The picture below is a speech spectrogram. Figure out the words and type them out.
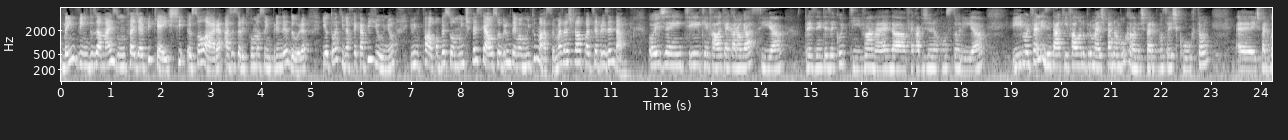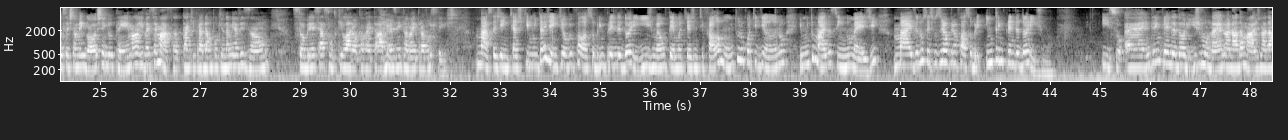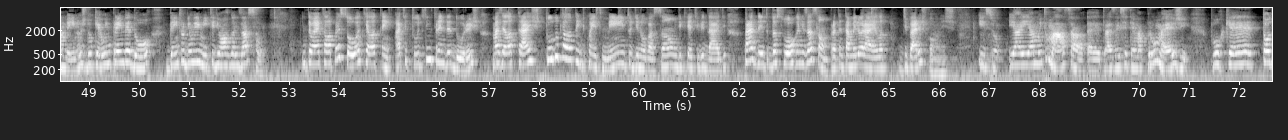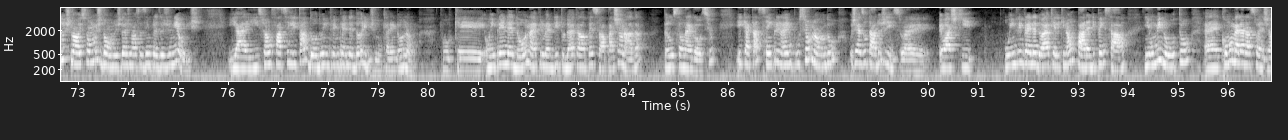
bem-vindos a mais um FEGEPcast. Eu sou Lara, assessora de formação empreendedora, e eu tô aqui na FECAP Júnior e vim falar com uma pessoa muito especial sobre um tema muito massa, mas acho que ela pode se apresentar. Oi, gente, quem fala aqui é Carol Garcia, presidente executiva né, da FECAP Júnior Consultoria, e muito feliz em estar aqui falando pro MED Pernambucano. Espero que vocês curtam. É, espero que vocês também gostem do tema e vai ser massa estar aqui para dar um pouquinho da minha visão sobre esse assunto que Laroca vai estar tá apresentando aí para vocês. Massa, gente. Acho que muita gente já ouviu falar sobre empreendedorismo. É um tema que a gente fala muito no cotidiano e muito mais assim no MEG. Mas eu não sei se vocês já ouviram falar sobre intraempreendedorismo. Isso, é, intraempreendedorismo, né, não é nada mais, nada menos do que o empreendedor dentro de um limite de uma organização. Então é aquela pessoa que ela tem atitudes empreendedoras, mas ela traz tudo que ela tem de conhecimento, de inovação, de criatividade para dentro da sua organização, para tentar melhorar ela de várias formas. Isso. E aí é muito massa é, trazer esse tema pro MEG, porque todos nós somos donos das nossas empresas juniores. E aí isso é um facilitador do empreendedorismo, querendo ou não. Porque o empreendedor, né, primeiro de tudo, é aquela pessoa apaixonada pelo seu negócio e quer estar tá sempre né, impulsionando os resultados disso. É, eu acho que o empreendedor é aquele que não para de pensar em um minuto é, como melhorar sua EJ,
